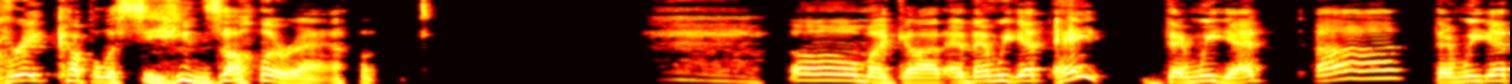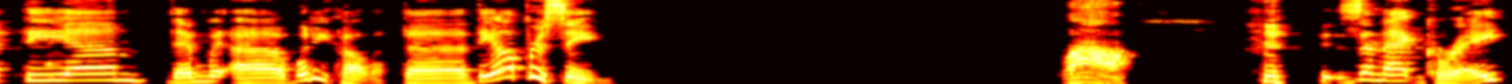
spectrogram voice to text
great couple of scenes all around. Oh my god. And then we get hey, then we get uh then we get the um then we, uh what do you call it? The the opera scene Wow. Isn't that great?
